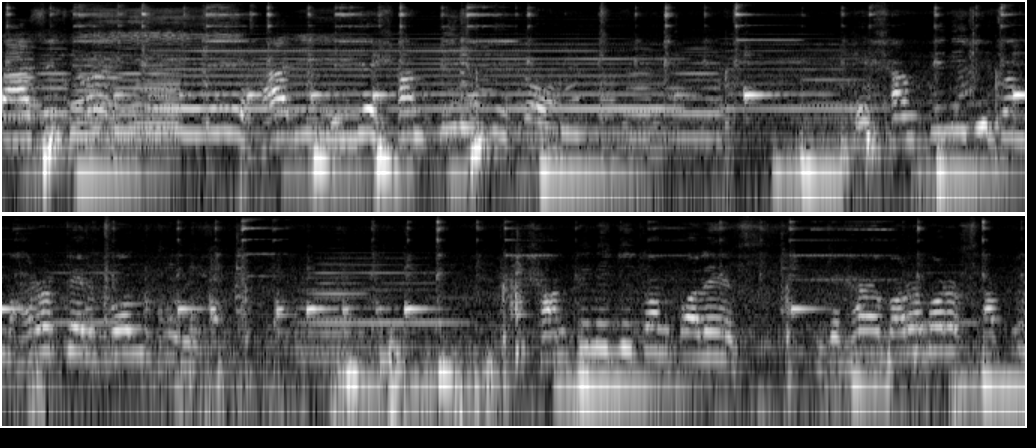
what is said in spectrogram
রাজগুরু হরি। শান্তি নিকেতন। শান্তিনিকেতন ভারতের বোলপুর। শান্তিনিকেতন কলেজ, যেখানে বড় বড় ছাত্র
